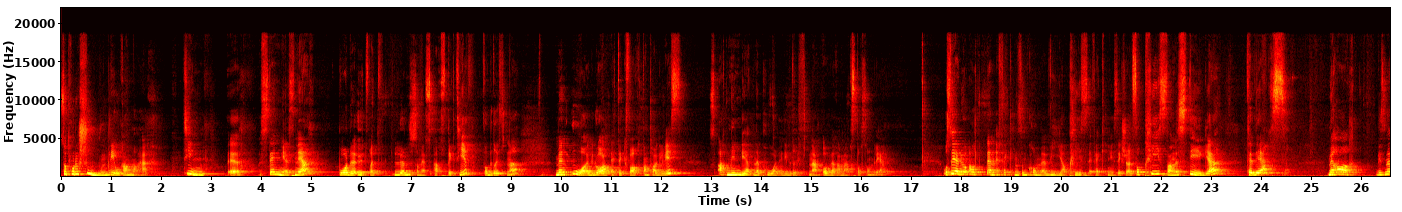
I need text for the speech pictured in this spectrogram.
Så produksjonen blir jo ramma her. Ting eh, stenges ned, både ut fra et lønnsomhetsperspektiv for bedriftene, men òg da etter hvert, antageligvis, at myndighetene pålegger bedriftene å være mer sparsommelige. Og så er det jo alt den effekten som kommer via priseffekten i seg sjøl. For prisene stiger til værs. Vi har Hvis vi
